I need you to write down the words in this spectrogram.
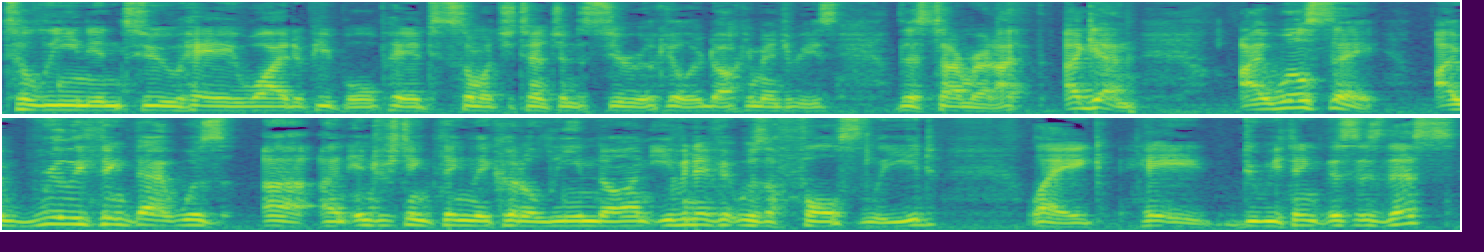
to lean into. Hey, why do people pay so much attention to serial killer documentaries this time around? I, again, I will say. I really think that was uh, an interesting thing they could have leaned on, even if it was a false lead. Like, hey, do we think this is this?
